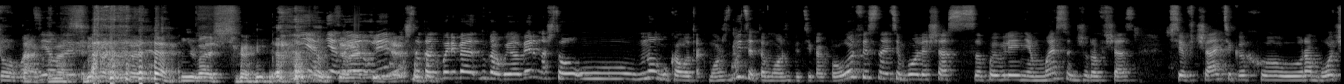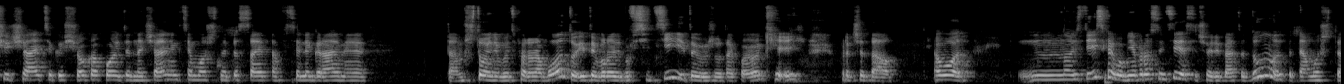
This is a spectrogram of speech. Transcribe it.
дома Так, делает. нас небольшой. Нет, нет, ну я уверена, что как бы ребят, ну как бы я уверена, что у много у кого так может быть. Это может быть и как бы офисное, тем более сейчас с появлением мессенджеров сейчас все в чатиках, э, рабочий чатик, еще какой-то начальник тебе может написать там в Телеграме там что-нибудь про работу, и ты вроде бы в сети, и ты уже такой, окей, прочитал. Вот. Но здесь как бы мне просто интересно, что ребята думают, потому что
